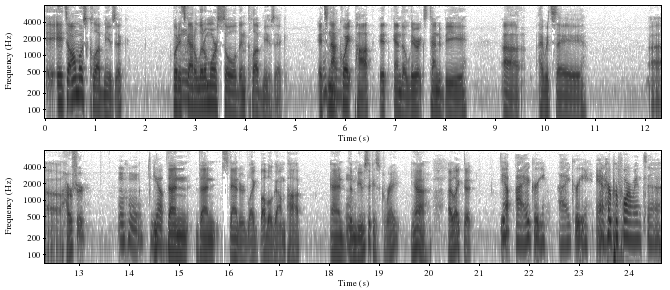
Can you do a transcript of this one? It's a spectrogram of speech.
it's almost club music, but it's mm. got a little more soul than club music. It's mm-hmm. not quite pop. It and the lyrics tend to be, uh, I would say, uh, harsher. Mm-hmm. Yeah. Than than standard like bubblegum pop, and mm-hmm. the music is great. Yeah, I liked it. Yep, I agree. I agree. And her performance, uh,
